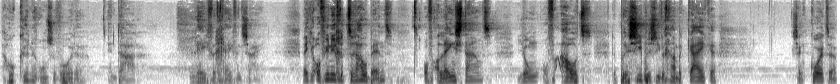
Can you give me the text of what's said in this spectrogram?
Nou, hoe kunnen onze woorden en daden levengevend zijn? Weet je, of je nu getrouwd bent, of alleenstaand, jong of oud, de principes die we gaan bekijken zijn korte,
